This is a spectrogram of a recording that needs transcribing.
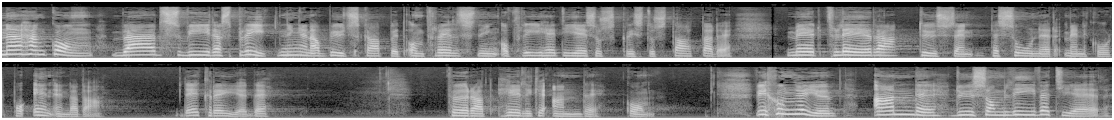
när han kom, världsvida spridningen av budskapet om frälsning och frihet i Jesus Kristus startade med flera tusen personer, människor, på en enda dag. Det grejer det. För att helige Ande kom. Vi sjunger ju Ande, du som livet ger,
